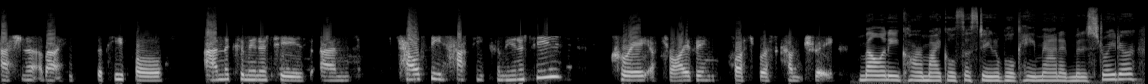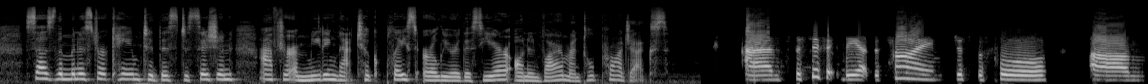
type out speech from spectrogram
passionate about his, the people and the communities and healthy, happy communities create a thriving, prosperous country. Melanie Carmichael, Sustainable Cayman Administrator, says the minister came to this decision after a meeting that took place earlier this year on environmental projects. And specifically at the time, just before um,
